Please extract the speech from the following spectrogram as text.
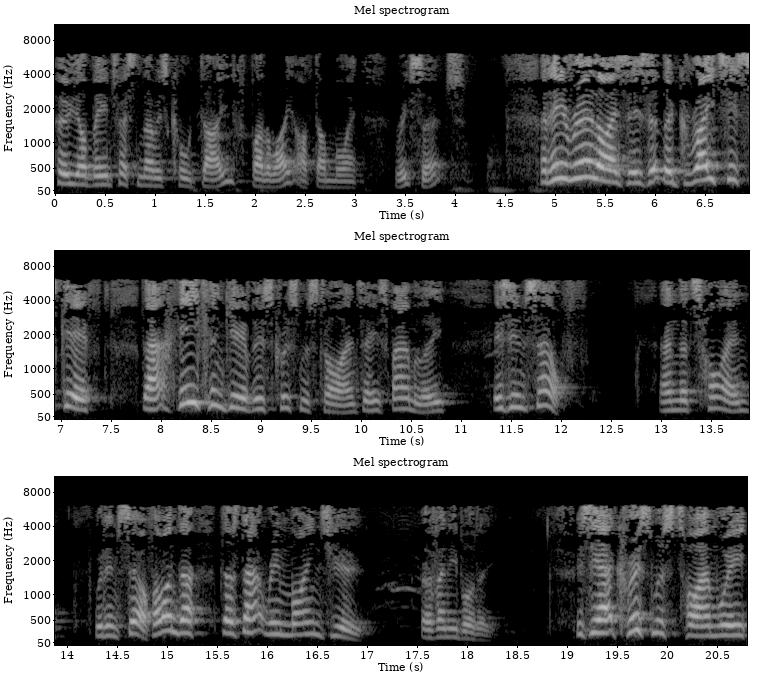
who you'll be interested to know is called Dave, by the way. I've done my research. And he realizes that the greatest gift that he can give this Christmas time to his family is himself and the time with himself. I wonder, does that remind you of anybody? You see, at Christmas time, we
